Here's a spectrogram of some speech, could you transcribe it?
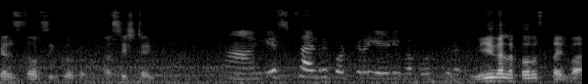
ಕೆಲ್ಸದವ್ರು ಸಿಕ್ಕೋದು ಅಸಿಸ್ಟೆಂಟ್ ಹಾ ಎಷ್ಟು ಸ್ಯಾಲ್ರಿ ಕೊಡ್ತೀರಾ ಹೇಳಿ ಇವಾಗ ಓದಿಸಿರೋದು? ನೀವೆಲ್ಲ ತೋರಿಸ್ತಾ ಇಲ್ವಾ?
